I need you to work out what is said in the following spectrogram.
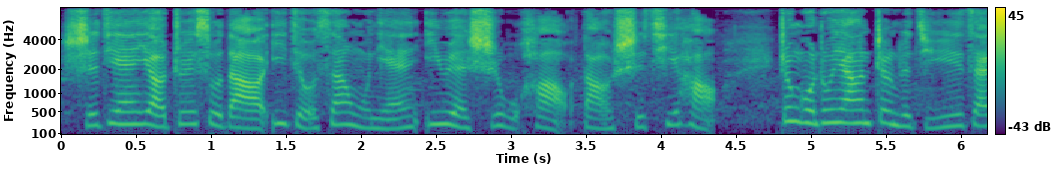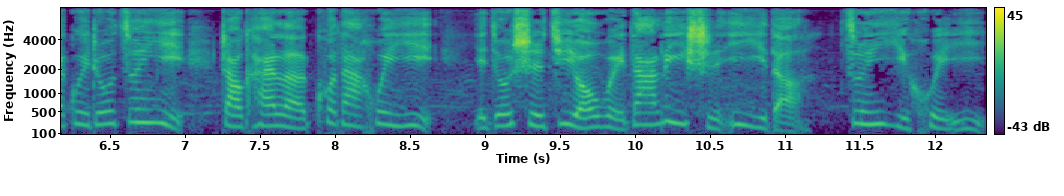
时间要追溯到一九三五年一月十五号到十七号，中共中央政治局在贵州遵义召开了扩大会议，也就是具有伟大历史意义的遵义会议。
